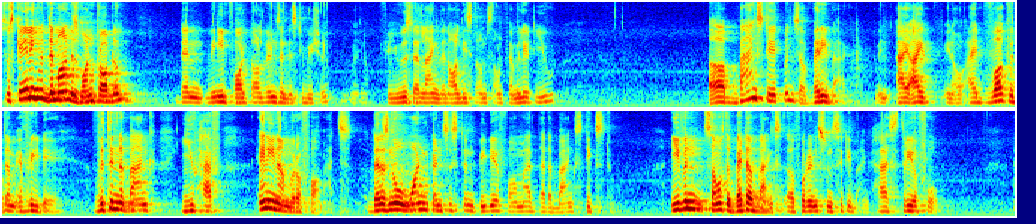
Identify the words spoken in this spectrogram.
So scaling with demand is one problem. Then we need fault tolerance and distribution. If you use Erlang, then all these terms sound familiar to you. Uh, bank statements are very bad. I mean, I, I, you know, I work with them every day. Within a bank, you have any number of formats. There is no one consistent PDF format that a bank sticks to. Even some of the better banks, uh, for instance, Citibank, has three or four.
